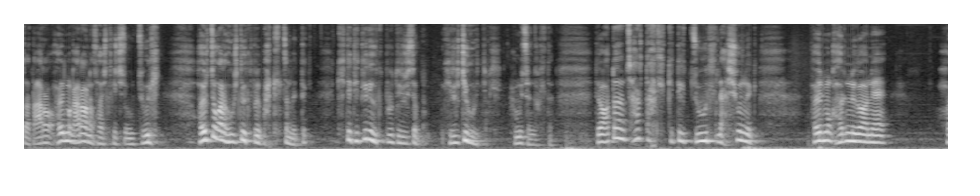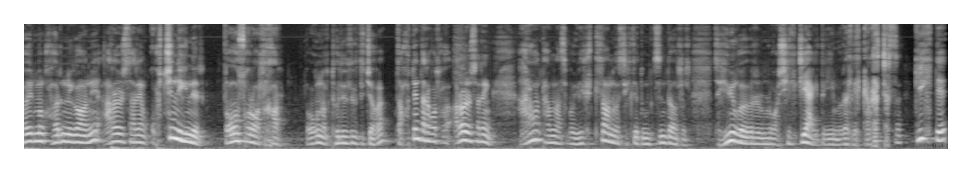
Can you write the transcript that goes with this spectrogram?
за 10 2010 оноос хойш гэж үзвэл 200 гаруй хөгжлийн хөтөлбөрийг баталсан байдаг. Гэхдээ тэдгэрийн хөтөлбөрүүд ерөөсөө хэрэгжээгүй юм л хамгийн сонирхолтой. Тэгээ одоо энэ цар тахал гэдэг зүйл нь ашгүй нэг 2021 оны 2021 оны 12 сарын 31-нэр дуусгар болохоор уг нь бол төлөвлөгдөж байгаа. За хотын дарга бол 12 сарын 15-наас буюу эх 7 хоногоос эхлээд үндсэндээ бол хэвийн говьр руу шилжийя гэдэг ийм уриалгыг гаргачихсан. Гэхдээ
